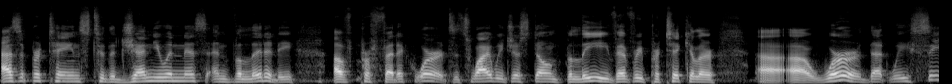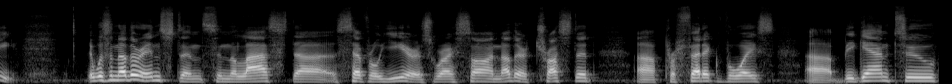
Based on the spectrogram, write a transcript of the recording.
as it pertains to the genuineness and validity of prophetic words. It's why we just don't believe every particular uh, uh, word that we see. There was another instance in the last uh, several years where I saw another trusted uh, prophetic voice uh, began to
